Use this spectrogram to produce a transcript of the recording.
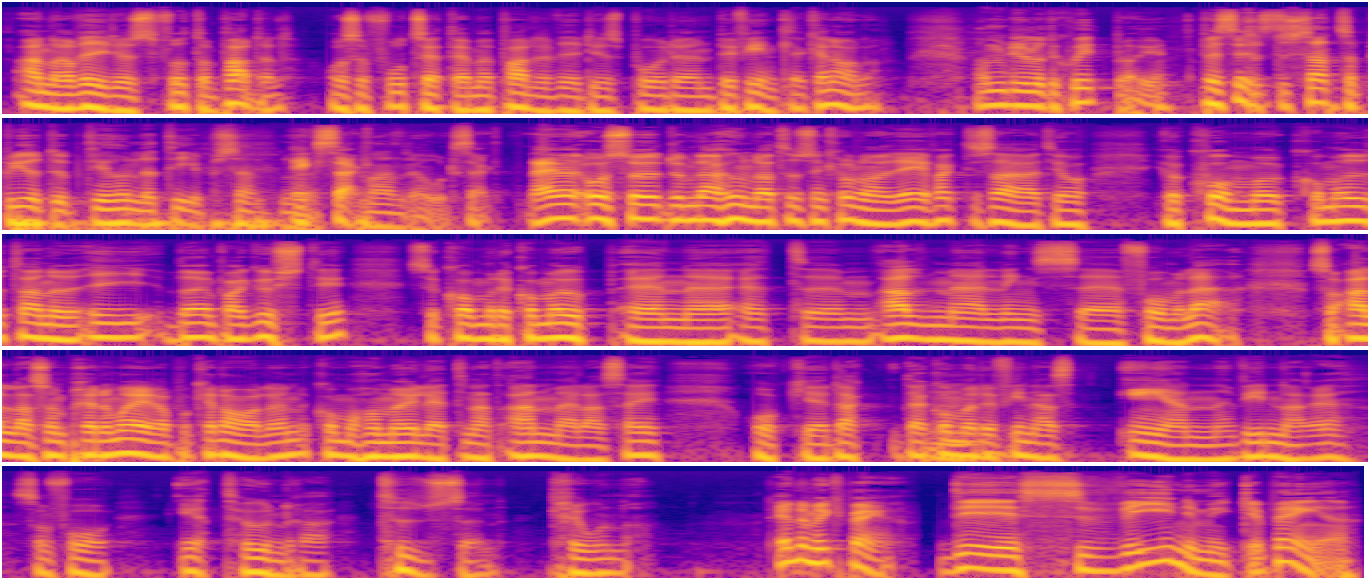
andra videos förutom paddel. Och så fortsätter jag med paddelvideos på den befintliga kanalen. Ja men det låter skitbra ju. Så Precis. du satsar på YouTube till 110% nu, Exakt. med andra ord. Exakt. Nej, men, och så de där 100 000 kronorna, det är faktiskt så här att jag, jag kommer komma ut här nu i början på augusti. Så kommer det komma upp en, eh, ett um, anmälningsformulär. Så alla som prenumererar på kanalen kommer ha möjligheten att anmäla sig. Och eh, där, där kommer det finnas en vinnare som får 100 000 kronor. Det är ändå mycket pengar. Det är svinmycket pengar.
